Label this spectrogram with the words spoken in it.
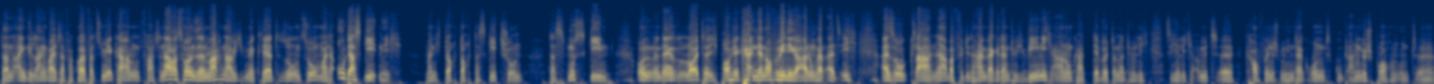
dann ein gelangweilter Verkäufer zu mir kam und fragte, na, was wollen Sie denn machen? Habe ich ihm erklärt, so und so. Und meinte, oh, das geht nicht. Meine ich, doch, doch, das geht schon. Das muss gehen. Und dann denke ich, Leute, ich brauche hier keinen, der noch weniger Ahnung hat als ich. Also klar, ne, aber für den Heimwerker, der natürlich wenig Ahnung hat, der wird dann natürlich sicherlich mit äh, kaufmännischem Hintergrund gut angesprochen und äh,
